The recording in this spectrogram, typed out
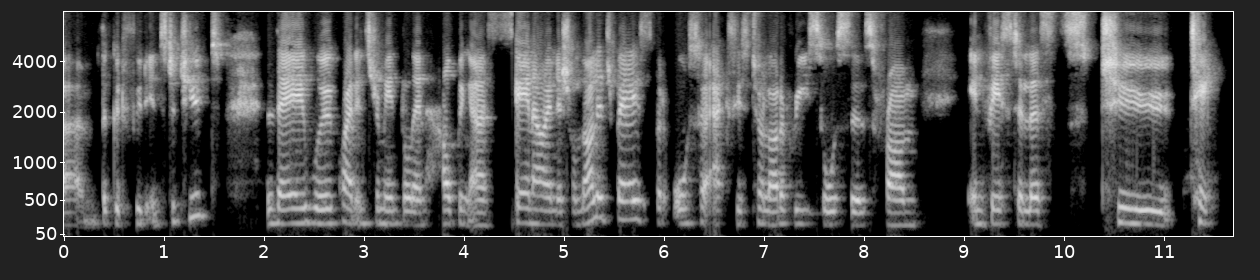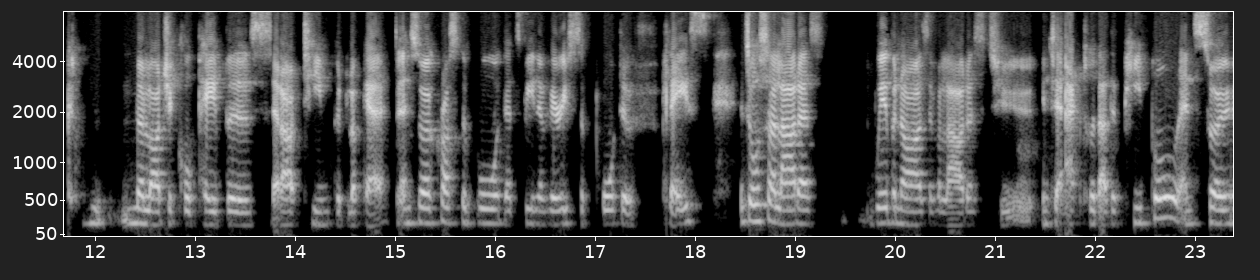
um, the Good Food Institute. They were quite instrumental in helping us gain our initial knowledge base, but also access to a lot of resources from investor lists to technological papers that our team could look at. And so across the board, that's been a very supportive place. It's also allowed us webinars have allowed us to interact with other people. And so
